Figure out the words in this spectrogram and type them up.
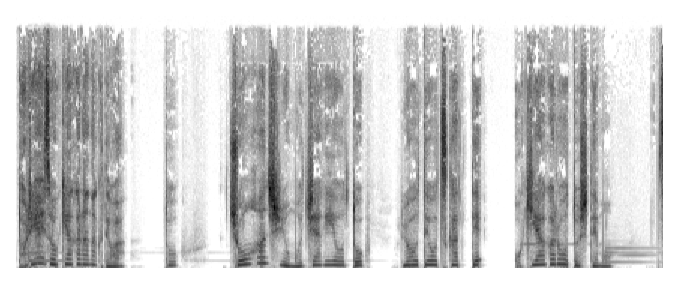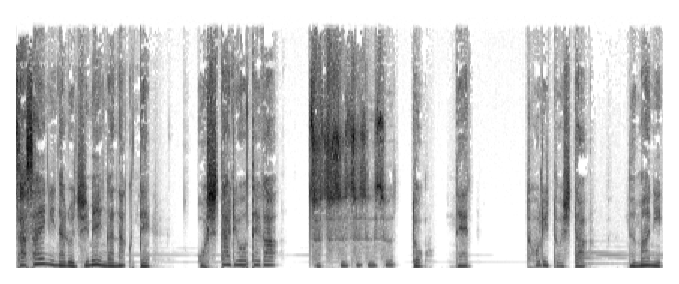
とりあえず起き上がらなくては、と上半身を持ち上げようと両手を使って起き上がろうとしても、支えになる地面がなくて、押した両手がズズズズズズっとねとりとした沼に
